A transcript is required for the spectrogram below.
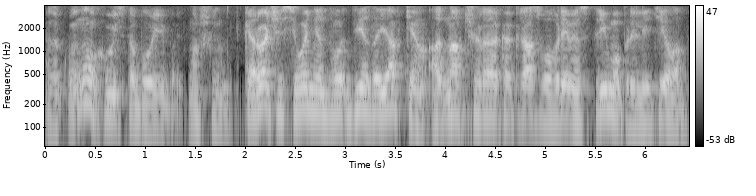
Я такой, ну хуй с тобой, ебать, машина. Короче, сегодня дво- две заявки. Одна вчера как раз во время стрима прилетела.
